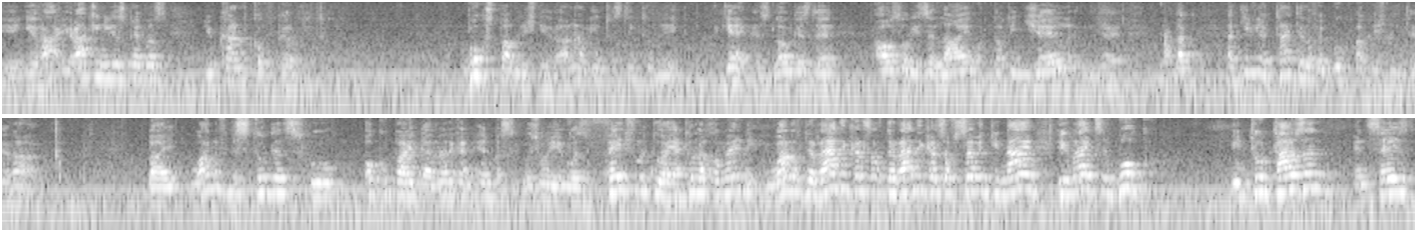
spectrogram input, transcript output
uh, Iraq, Iraqi newspapers, you can't compare the two. Books published in Iran are interesting to read. Again, as long as the author is alive, not in jail. And, uh, but I'll give you a title of a book published in Tehran by one of the students who occupied the American embassy, which he was faithful to Ayatollah Khomeini. One of the radicals of the radicals of 79, he writes a book in 2000 and says,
